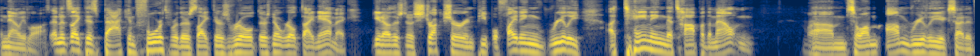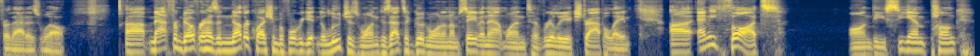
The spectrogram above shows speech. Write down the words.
and now he lost. And it's like this back and forth where there's like, there's real, there's no real dynamic. You know, there's no structure and people fighting, really attaining the top of the mountain. Right. Um, so I'm, I'm really excited for that as well. Uh, Matt from Dover has another question before we get into Lucha's one, because that's a good one. And I'm saving that one to really extrapolate. Uh, any thoughts on the CM Punk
